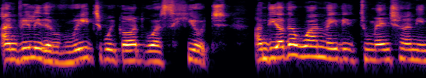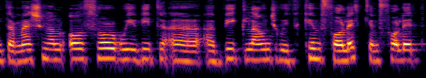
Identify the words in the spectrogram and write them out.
And really the reach we got was huge. And the other one, maybe to mention an international author, we did a, a, big launch with Ken Follett. Ken Follett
